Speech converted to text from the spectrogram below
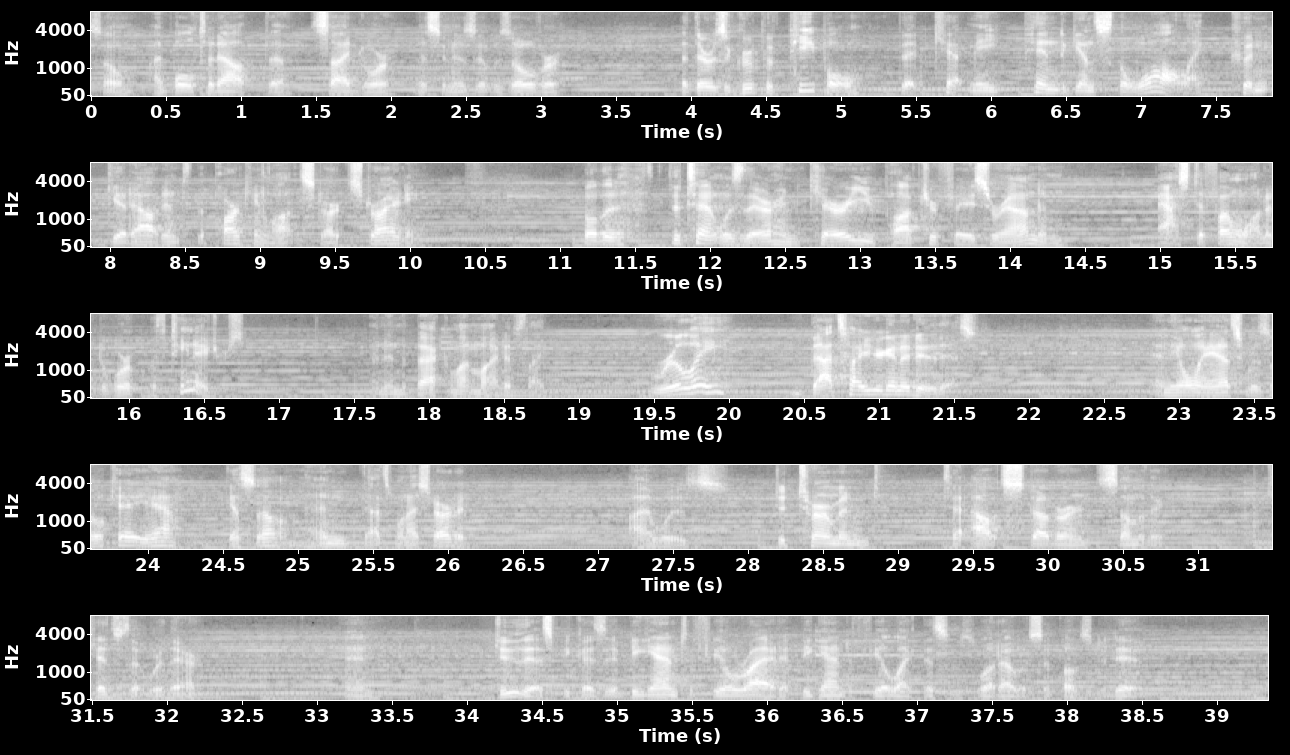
So I bolted out the side door as soon as it was over. But there was a group of people that kept me pinned against the wall. I couldn't get out into the parking lot and start striding. Well, the, the tent was there, and Carrie, you popped your face around and asked if I wanted to work with teenagers. And in the back of my mind, it's like, Really? That's how you're going to do this? And the only answer was, Okay, yeah, guess so. And that's when I started. I was determined to outstubborn some of the kids that were there and do this because it began to feel right. It began to feel like this was what I was supposed to do.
